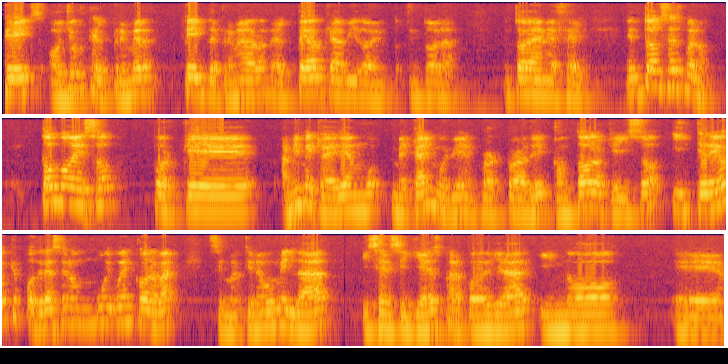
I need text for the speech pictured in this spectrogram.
picks, o yo creo que el primer pick de primera ronda, el peor que ha habido en, toda, la, en toda la NFL. Entonces, bueno, tomo eso porque a mí me, caería, me cae muy bien Brock Purdy con todo lo que hizo y creo que podría ser un muy buen quarterback si mantiene humildad y sencillez para poder llegar y no... Eh,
